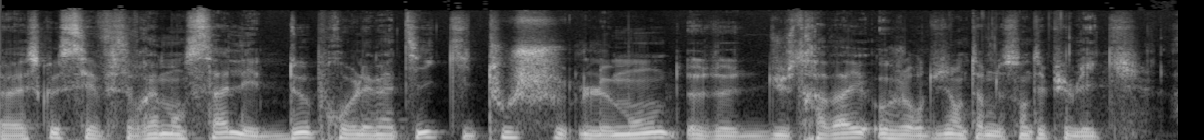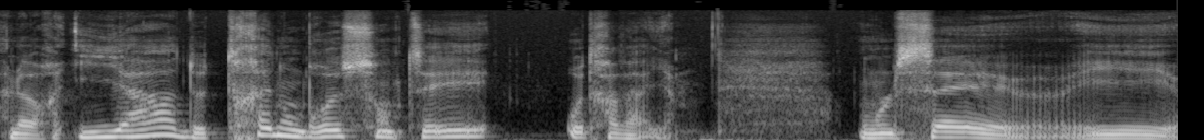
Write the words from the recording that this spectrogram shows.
Euh, est-ce que c'est vraiment ça les deux problématiques qui touchent le monde euh, du travail aujourd'hui en termes de santé publique? Alors, il y a de très nombreuses santé au travail. On le sait et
